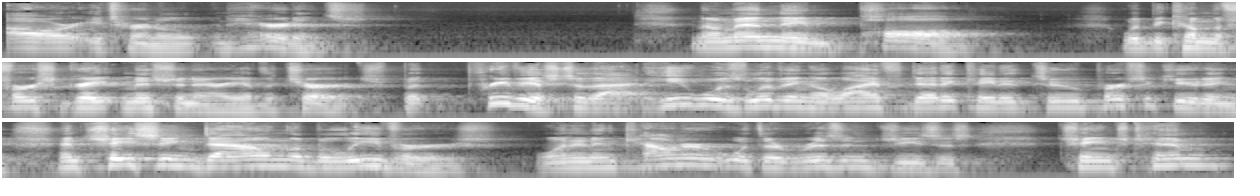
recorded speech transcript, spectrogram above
our eternal inheritance. Now, a man named Paul would become the first great missionary of the church. But previous to that, he was living a life dedicated to persecuting and chasing down the believers when an encounter with the risen Jesus changed him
